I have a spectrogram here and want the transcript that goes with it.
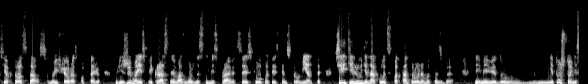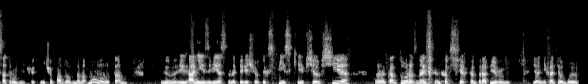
тех, кто остался. Ну еще раз повторю, у режима есть прекрасная возможность с ними справиться, есть опыт, есть инструменты. Все эти люди находятся под контролем ФСБ. Я имею в виду не то, что они сотрудничают, ничего подобного. Ну, там, они известны на пересчет, их списки, все, все контора, знаете, на всех контролирует. Я не хотел бы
